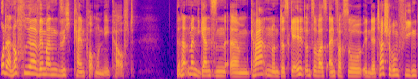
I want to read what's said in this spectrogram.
Oder noch früher, wenn man sich kein Portemonnaie kauft. Dann hat man die ganzen ähm, Karten und das Geld und sowas einfach so in der Tasche rumfliegen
